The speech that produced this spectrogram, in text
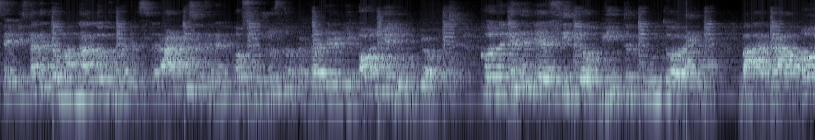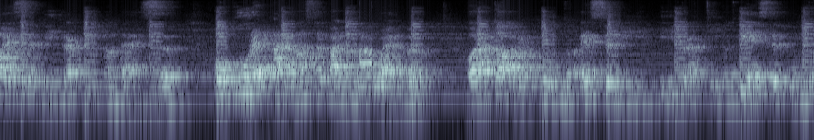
Se vi state domandando come tesserarvi, siete nel posto giusto per togliervi ogni dubbio. Connettetevi al sito bit.line barra osb-test oppure alla nostra pagina web oratorio.svdp-ds.it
